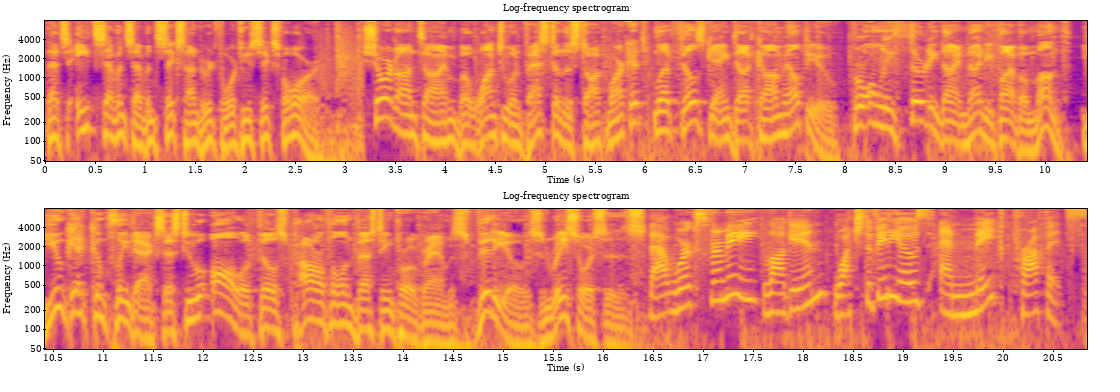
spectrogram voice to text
That's 877-600-4264. Short on time but want to invest in the stock market? Let philsgang.com help you. For only $39.95 a month, you get complete access to all of Phil's powerful investing programs, videos, and resources. That works for me. Log in, watch the videos, and make profits.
